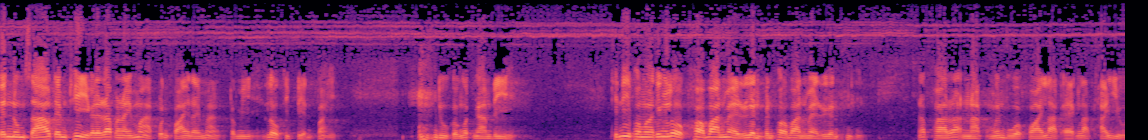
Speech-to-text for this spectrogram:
เป็นหนุ่มสาวเต็มที่ก็ได้รับอะไรมากผลขวายอะไรมาก ก็มีโลกที่เปลี่ยนไป ดูก็งดงามดี ที่นี่พอมาถึงโลกพ่อบ้านแม่เรือน เป็นพ่อบ้านแม่เรือนรับภาระหนักเหมือนบัวควายลากแอกลากไถอยู่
